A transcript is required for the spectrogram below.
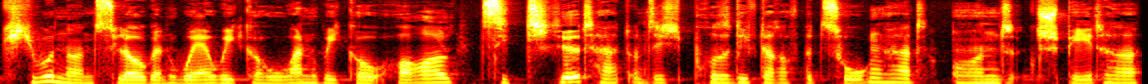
QAnon-Slogan Where we go one, we go all zitiert hat und sich positiv darauf bezogen hat und später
